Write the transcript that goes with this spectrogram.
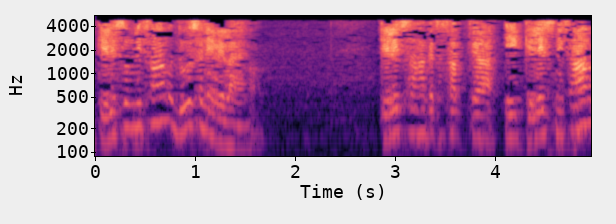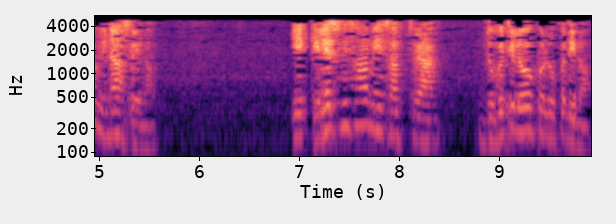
කෙලෙසුන් නිසාම දූෂණය වෙලා යනවා. කෙලෙස් සහගත සත්‍යය ඒ කෙලෙස් නිසාම විනාශ වෙනවා. ඒ කෙලෙස් නිසා මේ සත්‍යය දුගති ලෝකවල උපදිනවා.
